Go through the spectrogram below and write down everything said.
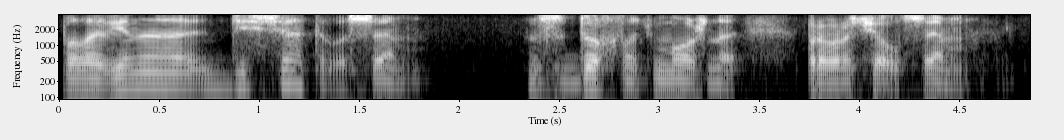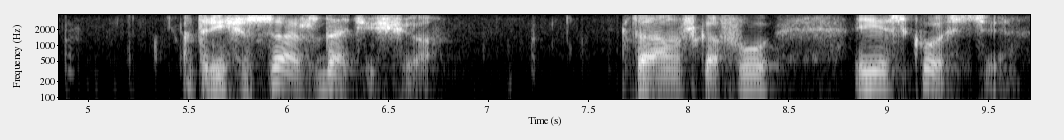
половина десятого, Сэм». «Сдохнуть можно», — проворчал Сэм. «Три часа ждать еще». «Там в шкафу есть кости», —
